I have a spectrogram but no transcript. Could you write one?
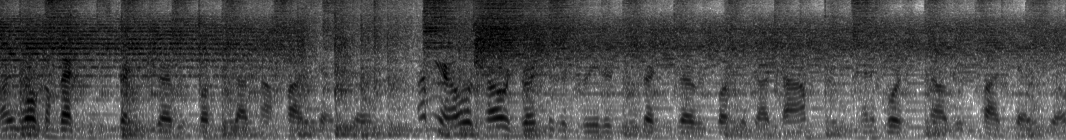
All right, welcome back to the DistractedDriversBusted.com podcast show. I'm your host, Howard Drescher, the creator of DistractedDriversBusted.com, and of course, now this podcast show.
